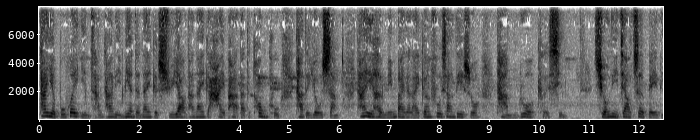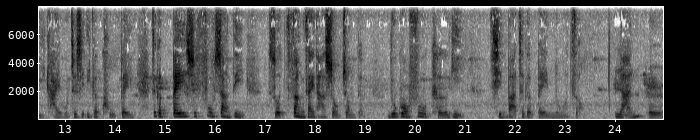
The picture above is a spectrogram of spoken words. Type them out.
他也不会隐藏他里面的那一个需要，他那一个害怕，他的痛苦，他的忧伤，他也很明白的来跟父上帝说：倘若可行，求你叫这杯离开我。这是一个苦杯，这个杯是父上帝所放在他手中的。如果父可以请把这个杯挪走。然而，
